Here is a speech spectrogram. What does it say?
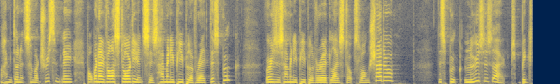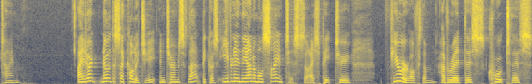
I haven't done it so much recently, but when I've asked audiences how many people have read this book versus how many people have read Livestock's Long Shadow, this book loses out big time. I don't know the psychology in terms of that because even in the animal scientists that I speak to, fewer of them have read this, quote this,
